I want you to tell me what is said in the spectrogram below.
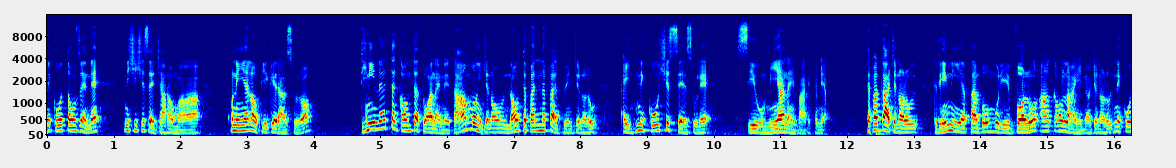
2930နဲ့2980ကြားတော့မှ9ရက်လောက်ပြည့်ခဲ့တာဆိုတော့ဒီနေ့လည်းတက်ကောင်းတက်သွားနိုင်တယ်ဒါမှမဟုတ်ကျွန်တော်နောက်တစ်ပတ်နှစ်ပတ်အတွင်းကျွန်တော်တို့အဲ့2980ဆိုတဲ့ဈေးကိုမြင်ရနိုင်ပါတယ်ခင်ဗျ။ တစ်ဖက်ကကျွန်တော်တို့သတင်းတွေရဲ့ပံ့ပိုးမှုတွေ volume အားကောင်းလာရင်တော့ကျွန်တော်တို့2980ကို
